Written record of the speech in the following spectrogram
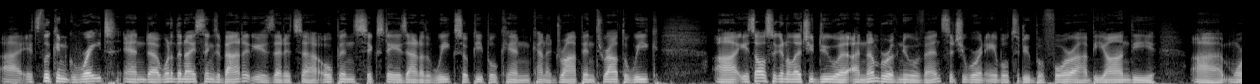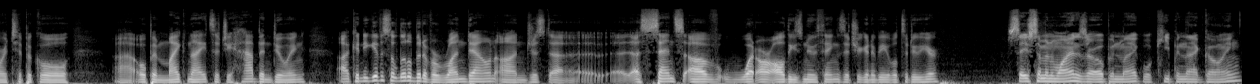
Uh, it's looking great, and uh, one of the nice things about it is that it's uh, open six days out of the week, so people can kind of drop in throughout the week. Uh, it's also going to let you do a, a, number of new events that you weren't able to do before, uh, beyond the more typical uh, open mic nights that you have been doing. Uh, can you give us a little bit of a rundown on just a, uh, a sense of what are all these new things that you're going to be able to do here? Stage Time and Wine is our open mic. We're keeping that going.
